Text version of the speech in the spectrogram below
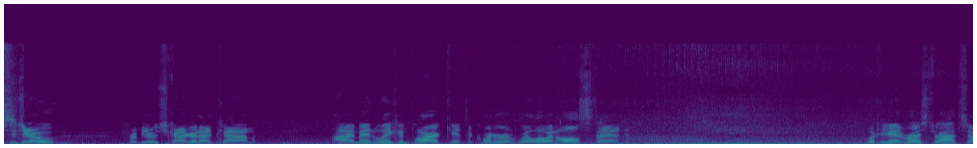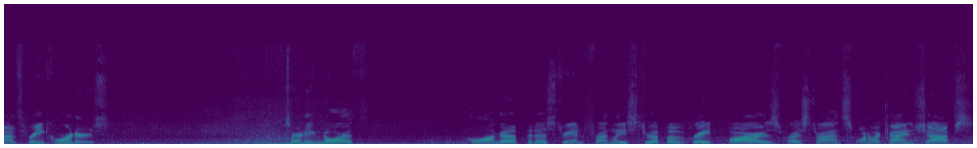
This is Joe from YoChicago.com. I'm in Lincoln Park at the corner of Willow and Halsted. Looking at restaurants on three corners. Turning north along a pedestrian friendly strip of great bars, restaurants, one of a kind shops.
